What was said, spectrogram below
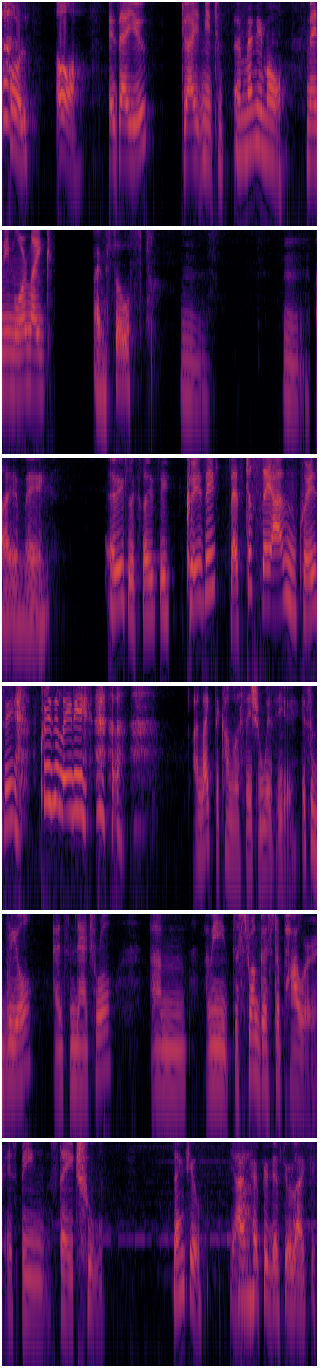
All, Oh, is that you? Do I need to and many more. many more like I'm soft. Mm. Hmm. I am a, a little crazy. crazy? Let's just say I'm crazy. crazy lady. I like the conversation with you. It's real and it's natural. Um, I mean, the strongest power is being stay true. Thank you. Yeah. I'm happy that you like it.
